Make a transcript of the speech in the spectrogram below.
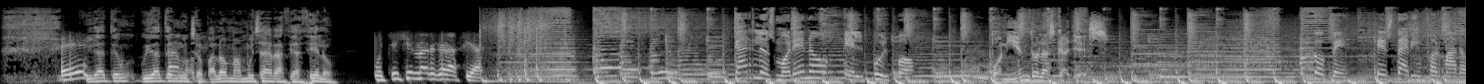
¿Eh? Cuídate, cuídate Vamos. mucho, Paloma. Muchas gracias, cielo. Muchísimas gracias. Carlos Moreno, El Pulpo. Poniendo las calles. Cope, estar informado.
